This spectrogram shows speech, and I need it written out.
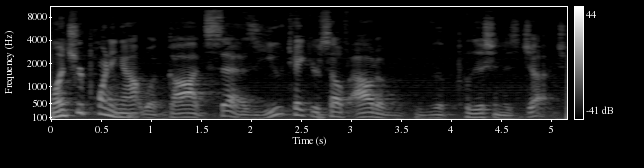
Once you're pointing out what God says, you take yourself out of the position as judge.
